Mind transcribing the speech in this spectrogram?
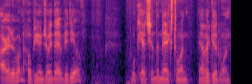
All right, everyone. Hope you enjoyed that video. We'll catch you in the next one. Have a good one.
